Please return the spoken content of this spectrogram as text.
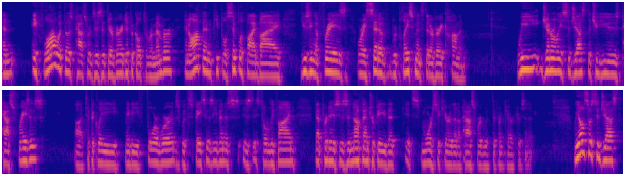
And a flaw with those passwords is that they're very difficult to remember. And often people simplify by using a phrase or a set of replacements that are very common. We generally suggest that you use passphrases. Uh, typically, maybe four words with spaces, even is, is, is totally fine. That produces enough entropy that it's more secure than a password with different characters in it. We also suggest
